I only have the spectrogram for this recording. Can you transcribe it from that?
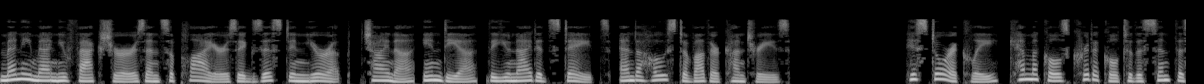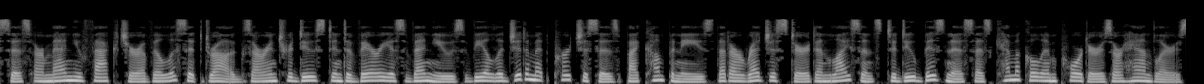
Many manufacturers and suppliers exist in Europe, China, India, the United States, and a host of other countries. Historically, chemicals critical to the synthesis or manufacture of illicit drugs are introduced into various venues via legitimate purchases by companies that are registered and licensed to do business as chemical importers or handlers.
